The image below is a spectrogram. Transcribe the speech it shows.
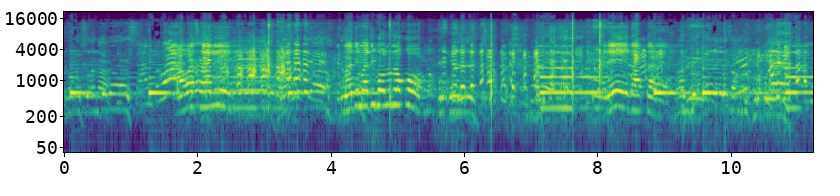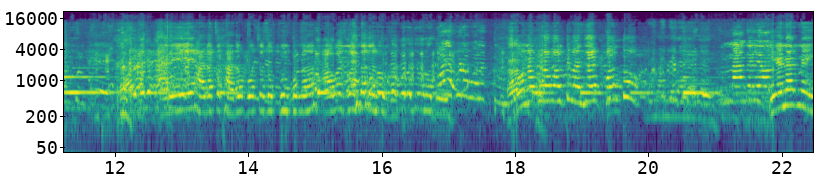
एवढं शांत बस. आवाज खाली. मधी मधी बोलू नको. अरे दाताळ्या अरे हाडाचं खाडं बोच चुकून पुन्हा आवाज बंद कर तुझा. कोणा बोलते म्हणजे? कोण तू. येणार नाही.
